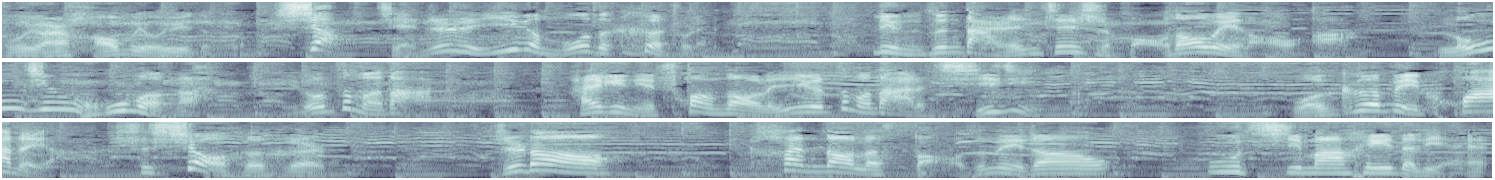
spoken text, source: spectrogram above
服务员毫不犹豫地说：“像，简直是一个模子刻出来的。”令尊大人真是宝刀未老啊，龙精虎猛啊！你都这么大了，还给你创造了一个这么大的奇迹。我哥被夸的呀是笑呵呵的，直到看到了嫂子那张乌漆抹黑的脸。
